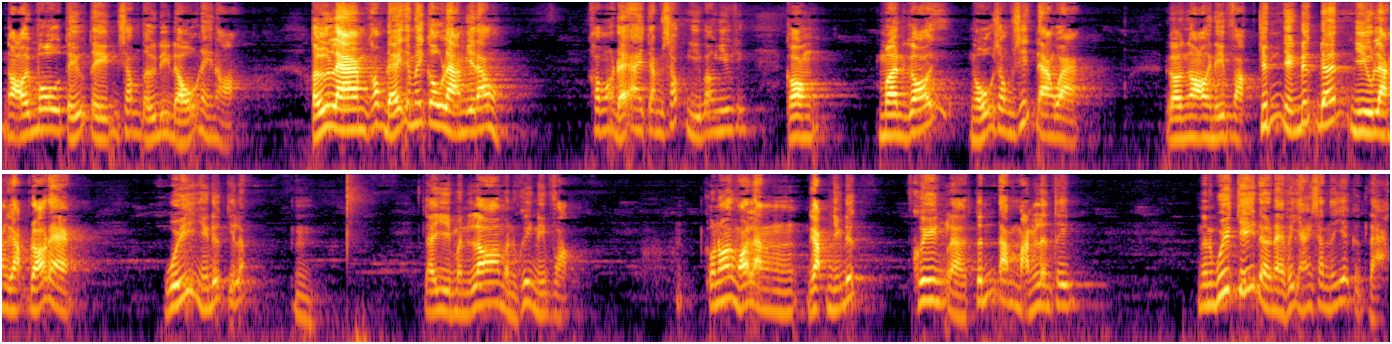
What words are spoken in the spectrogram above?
nội bô tiểu tiện xong tự đi đổ này nọ. Tự làm không để cho mấy cô làm gì đâu không có để ai chăm sóc gì bao nhiêu chứ. Còn mền gói, ngủ xong ship đàng hoàng rồi ngồi niệm phật, chính những đức đến, nhiều lần gặp rõ ràng. Quý những đức dữ lắm. Ừ. tại vì mình lo, mình khuyên niệm phật. Cô nói mỗi lần gặp những đức, khuyên là tính tâm mạnh lên thêm. Nên quyết chí đời này phải giảng sanh thế giới cực lạc.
